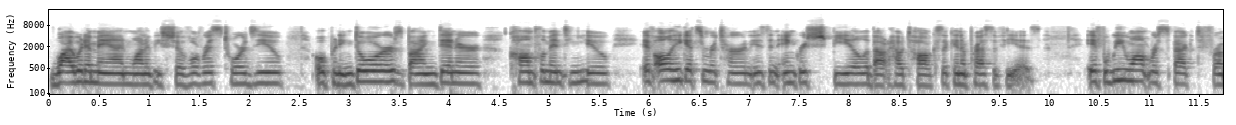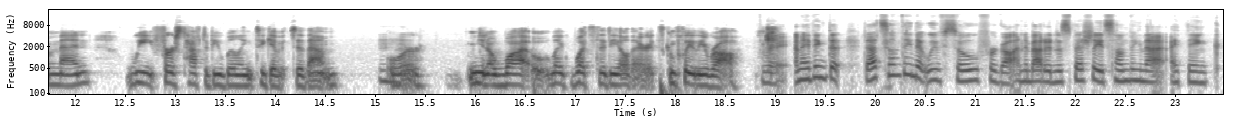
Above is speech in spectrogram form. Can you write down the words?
Why would a man want to be chivalrous towards you, opening doors, buying dinner, complimenting you, if all he gets in return is an angry spiel about how toxic and oppressive he is? If we want respect from men, we first have to be willing to give it to them mm-hmm. or you know what like what's the deal there? It's completely raw. Right. And i think that that's something that we've so forgotten about and especially it's something that i think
